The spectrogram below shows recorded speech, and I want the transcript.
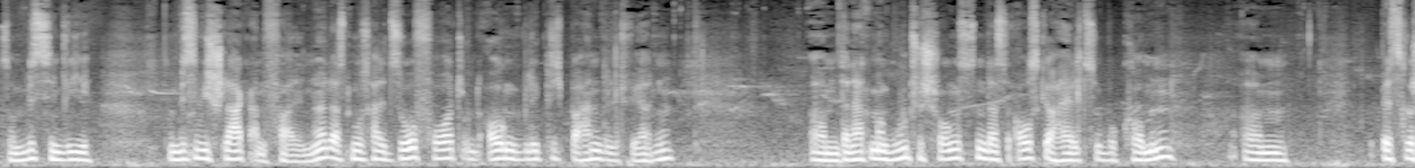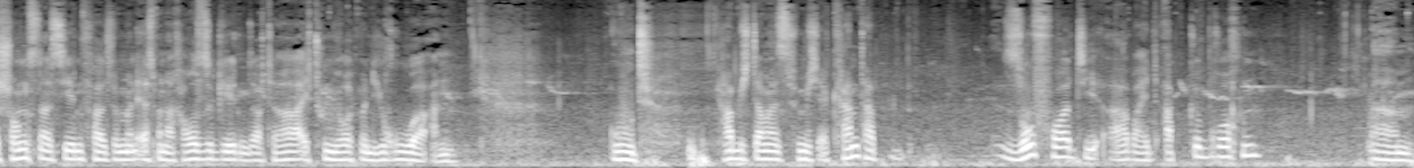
So ein bisschen wie, so ein bisschen wie Schlaganfall. Ne? Das muss halt sofort und augenblicklich behandelt werden. Ähm, dann hat man gute Chancen, das ausgeheilt zu bekommen. Ähm, bessere Chancen als jedenfalls, wenn man erstmal nach Hause geht und sagt, ja, ich tue mir heute mal die Ruhe an. Gut, habe ich damals für mich erkannt, habe sofort die Arbeit abgebrochen. Ähm,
